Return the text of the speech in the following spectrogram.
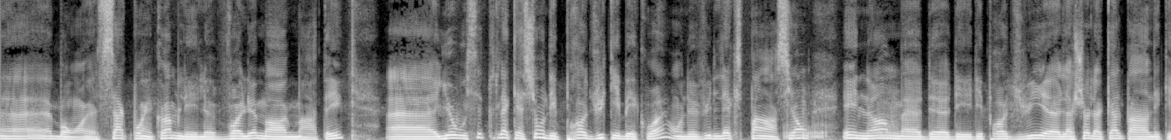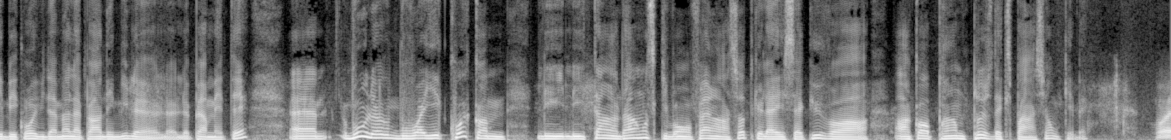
Euh, bon, euh, sac.com, le volume a augmenté. Euh, il y a aussi toute la question des produits québécois. On a vu l'expansion énorme des produits, l'achat local par les Québécois. Évidemment, la pandémie le, permettait. vous, là, vous voyez quoi comme les, les, tendances qui vont faire en sorte que la SAQ va encore prendre plus d'expansion au Québec? Oui,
